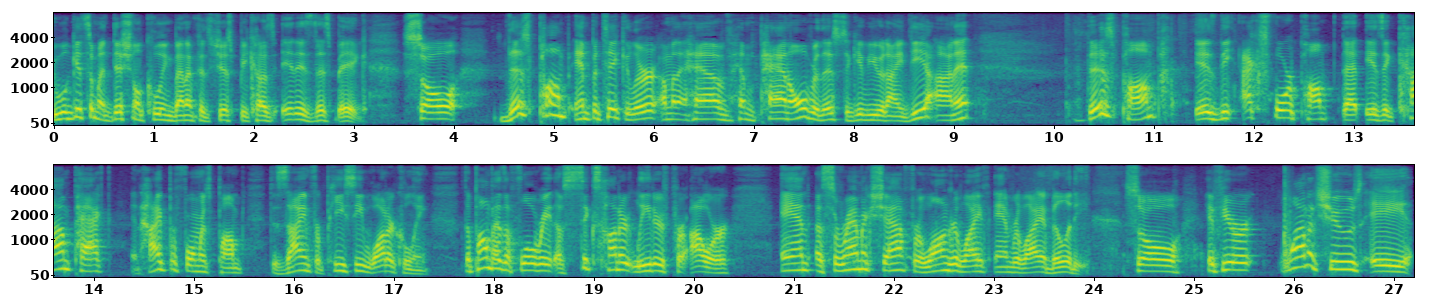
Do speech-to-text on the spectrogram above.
you will get some additional cooling benefits just because it is this big. So this pump in particular, I'm gonna have him pan over this to give you an idea on it. This pump is the X4 pump that is a compact and high performance pump designed for PC water cooling. The pump has a flow rate of 600 liters per hour and a ceramic shaft for longer life and reliability. So if you want to choose a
